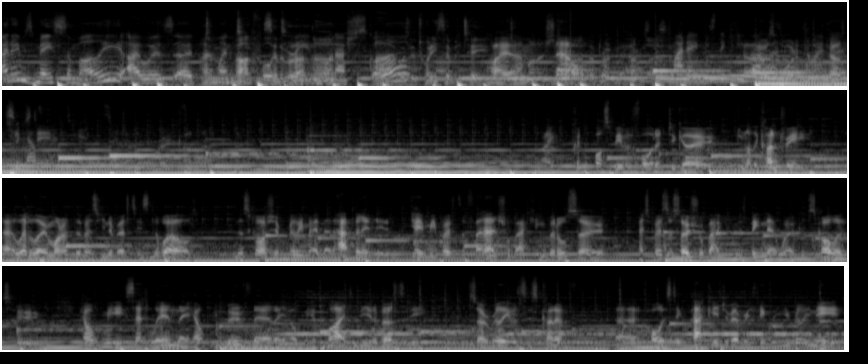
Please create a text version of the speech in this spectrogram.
My name's May Somali. I was a I'm 2014 Monash Scholar. I was a 2017 I am Monash now Scholar. Dr. Harrison. My name is Nikki Uh, I was Barrett awarded in and I'm a 2016. 2010 I couldn't possibly have afforded to go to another country, uh, let alone one of the best universities in the world. And the scholarship really made that happen. It, it gave me both the financial backing, but also, I suppose, the social backing. This big network of scholars who helped me settle in, they helped me move there, they helped me apply to the university. So it really was this kind of uh, holistic package of everything that you really need.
